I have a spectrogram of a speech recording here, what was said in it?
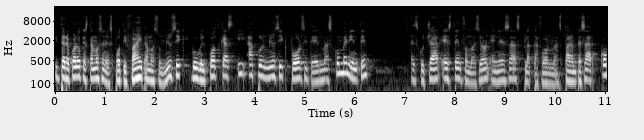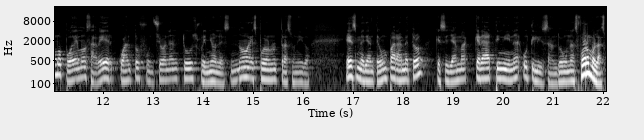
Y te recuerdo que estamos en Spotify, Amazon Music, Google Podcast y Apple Music por si te es más conveniente escuchar esta información en esas plataformas. Para empezar, ¿cómo podemos saber cuánto funcionan tus riñones? No es por un ultrasonido. Es mediante un parámetro que se llama creatinina utilizando unas fórmulas.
